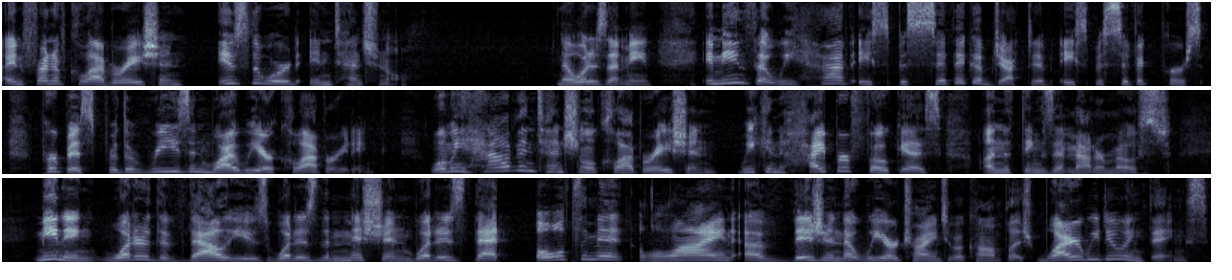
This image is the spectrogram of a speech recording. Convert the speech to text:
in front of collaboration is the word intentional. Now, what does that mean? It means that we have a specific objective, a specific pers- purpose for the reason why we are collaborating. When we have intentional collaboration, we can hyper focus on the things that matter most. Meaning, what are the values? What is the mission? What is that ultimate line of vision that we are trying to accomplish? Why are we doing things?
